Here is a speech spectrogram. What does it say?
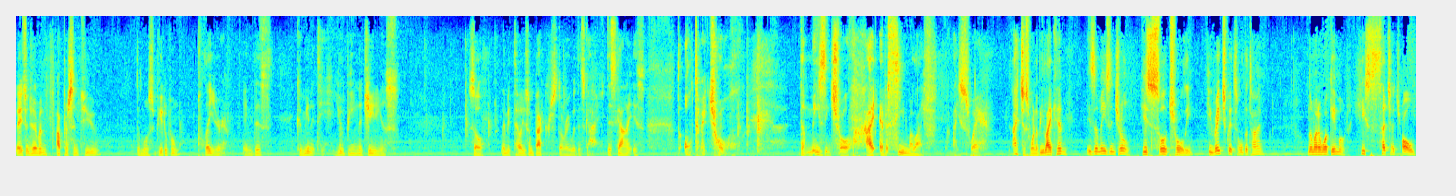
Ladies and gentlemen, I present to you the most beautiful player in this community. You being a genius. So, let me tell you some backstory with this guy. This guy is the ultimate troll. The amazing troll I ever seen in my life. I swear. I just want to be like him. He's an amazing troll. He's so trolly. He rage quits all the time. No matter what game mode. He's such a troll.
